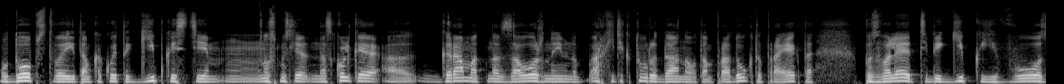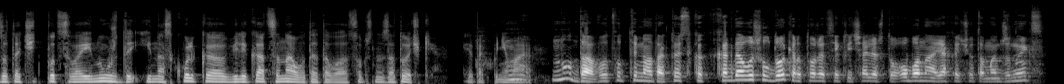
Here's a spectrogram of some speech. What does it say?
удобства и там какой-то гибкости, ну, в смысле, насколько а, грамотно заложена именно архитектура данного там продукта, проекта, позволяет тебе гибко его заточить под свои нужды и насколько велика цена вот этого, собственно, заточки я так понимаю. Ну, ну да, вот, вот именно так. То есть, как, когда вышел докер, тоже все кричали, что оба-на, я хочу там Nginx,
